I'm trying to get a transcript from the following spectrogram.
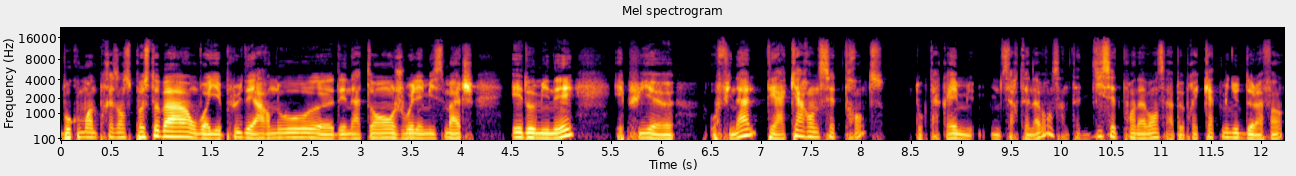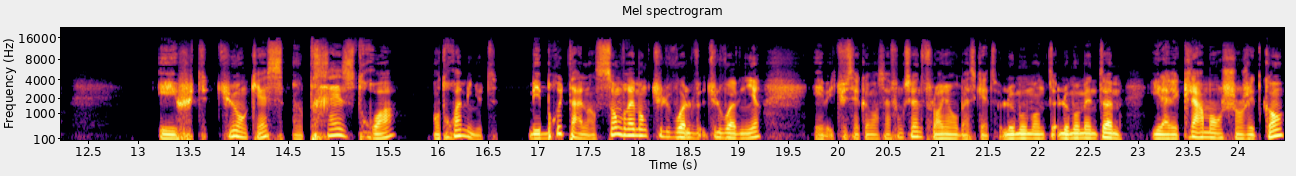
beaucoup moins de présence poste-bas. On voyait plus des Arnaud, des Nathan jouer les mismatchs et dominer. Et puis, au final, tu es à 47-30. Donc tu as quand même une certaine avance. Hein. Tu as 17 points d'avance à à peu près 4 minutes de la fin. Et tu encaisses un 13-3 en 3 minutes mais brutal, hein, sans vraiment que tu le vois, tu le vois venir. Et tu sais comment ça fonctionne, Florian, au basket. Le, moment, le momentum, il avait clairement changé de camp.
